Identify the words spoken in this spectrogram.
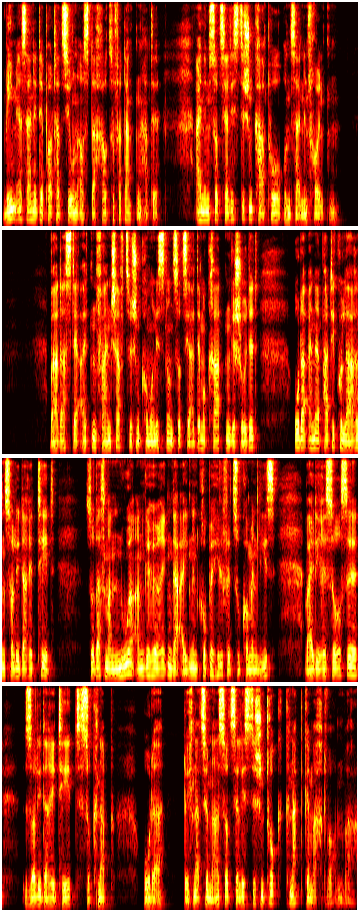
wem er seine Deportation aus Dachau zu verdanken hatte, einem sozialistischen Capo und seinen Freunden. War das der alten Feindschaft zwischen Kommunisten und Sozialdemokraten geschuldet oder einer partikularen Solidarität, so dass man nur Angehörigen der eigenen Gruppe Hilfe zukommen ließ, weil die Ressource Solidarität so knapp oder durch nationalsozialistischen Druck knapp gemacht worden war.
